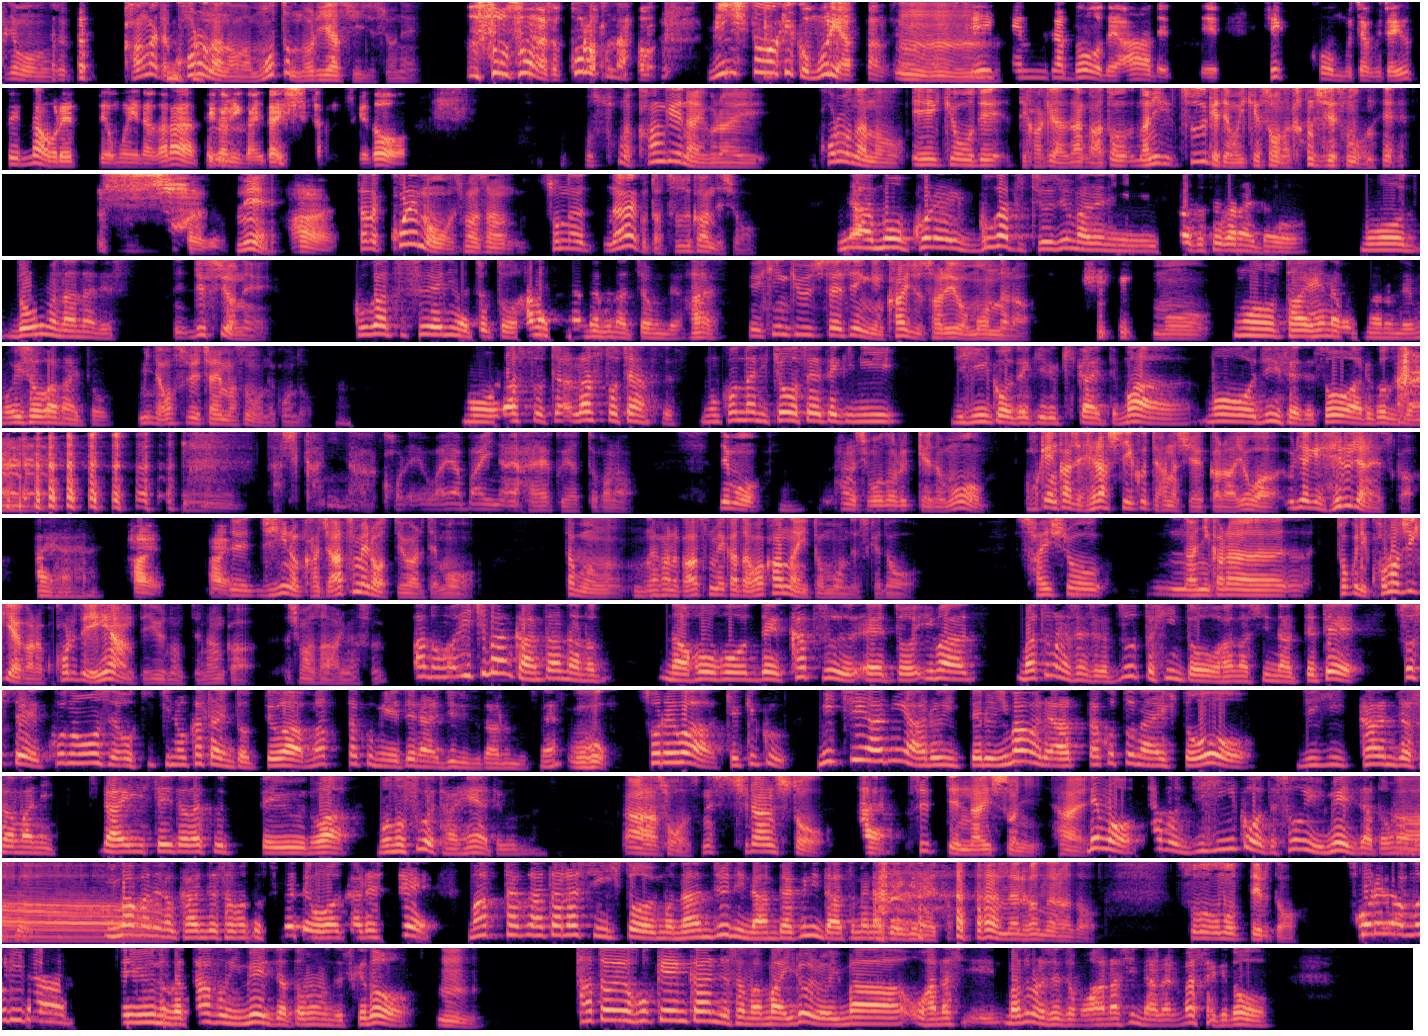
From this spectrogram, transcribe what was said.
い。でも、考えたらコロナの方がもっと乗りやすいですよね。そうそうなんですよ。コロナの、民主党は結構無理あったんですよ。うんうんうん政権がどうで、ああでって、結構むちゃくちゃ言ってんな、俺って思いながら手紙書いたりしてたんですけど、そんな関係ないぐらい、コロナの影響でって書けば、なんかあと何続けてもいけそうな感じですもんね。そうなんですよ。ねえ。はただこれも、島田さん、そんな長いことは続かんでしょ？いや、もうこれ5月中旬までにスタートしておかないと、もうどうにもならないです。ですよね。5月末にはちょっと話にならなくなっちゃうんで、はい。え緊急事態宣言解除されようもんなら、ももう大変なことになるんで、もう急がないと。うみんな忘れちゃいますもんね、今度。もうラストチャラストチャンスです。もうこんなに強制的に自費移行できる機会って、まあ、もう人生でそうあることじゃないんで。い。確かにな。これはやばいな。早くやっとかな。でも、話戻るけども、保険患者減らしていくって話やから、要は売り上げ減るじゃないですか。はいはいはい。はい。はいで、自費の患者集めろって言われても、多分、なかなか集め方わかんないと思うんですけど、最初、何から、特にこの時期やからこれでええやんっていうのってなんか、島田さんあります？あの、一番簡単なの、な方法で、かつ、えっ、と、今、松村先生がずっとヒントをお話しになってて、そして、この音声をお聞きの方にとっては、全く見えてない事実があるんですね。おそれは、結局、道屋に歩いてる、今まで会ったことない人を、自費患者様に LINE していただくっていうのは、ものすごい大変やということなんです。ああ、そうですね。知らん人、はい。接点ない人に、はい。でも、多分自費移行ってそういうイメージだと思うんですよ。今までの患者様と全てお別れして、全く新しい人をもう何十人何百人と集めなきゃいけないと。なるほど、なるほど。そう思ってると。これは無理だっていうのが多分イメージだと思うんですけど、うん。たとえ保険患者様、まあいろいろ今お話、松村先生もお話になられましたけど、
